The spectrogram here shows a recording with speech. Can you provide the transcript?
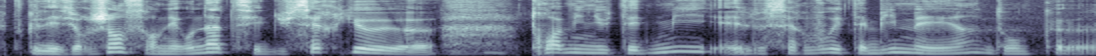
Parce que les urgences en néonat, c'est du sérieux. Euh, trois minutes et demie et le cerveau est abîmé. Hein. Donc, euh,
